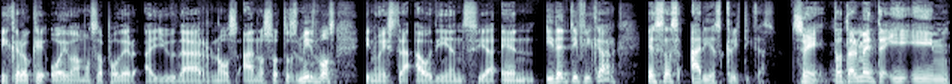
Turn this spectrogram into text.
Y creo que hoy vamos a poder ayudarnos a nosotros mismos y nuestra audiencia en identificar esas áreas críticas. Sí, totalmente. Y,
